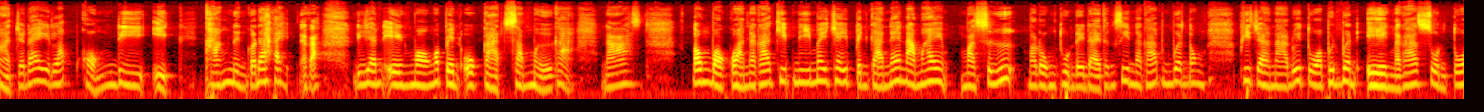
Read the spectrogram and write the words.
อาจจะได้รับของดีอีกครั้งหนึ่งก็ได้นะคะดิฉันเองมองว่าเป็นโอกาสเสมอค่ะนะต้องบอกก่อนนะคะ คลิปนี้ไม่ใช่เป็นการแนะนำให้มาซื้อมาลงทุนใด ๆ ทั้งสิ้นนะคะ เพื่อนๆต้องพิจารณาด้วยตัวเพื่อนๆเองนะคะ ส่วนตัว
